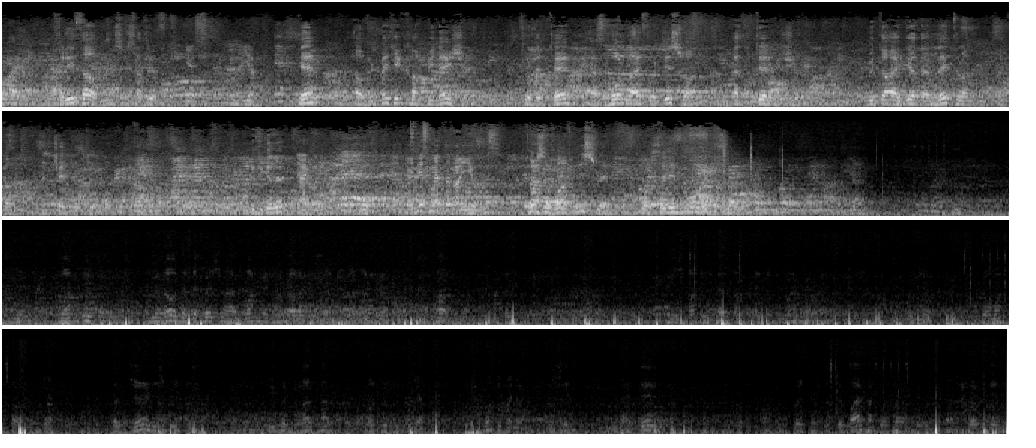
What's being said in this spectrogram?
three thousand six hundred. Yes, in a year. Then I will make a combination for the term, the whole life for this one and the term insurance, with the idea that later on I come and change it to both. Did you get it? Yeah, I got it. Yes. Yeah, this method I use. First of all, this way you are selling more insurance than one if you know that the person has one million dollars insurance, you don't want to talk because his money he does not make any money. Okay? You don't want to talk. But generally speaking, people do not have one million dollars. Most people don't. You see? And then for instance, it's the five hundred thousand, probably the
